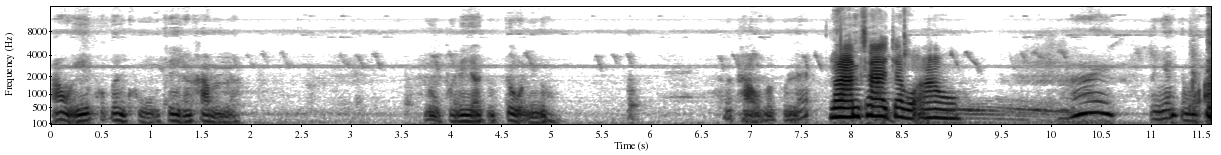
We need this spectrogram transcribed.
เอาอีกเขาเป็นครูสี่คำนะลูกคนเดียวจนโจทย์อยู่ก็ เท่ากับคนแล้วร้านชายเจ้าบ่เอาเฮ้ยเป็นยังจะบอกเอา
